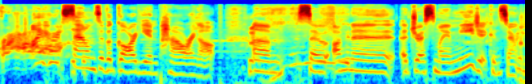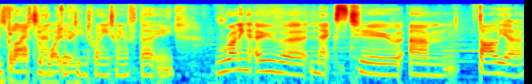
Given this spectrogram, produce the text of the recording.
I heard sounds of a guardian powering up. Um, so I'm going to address my immediate concern, which And is 5, 10, lightning. 15, 20, 20, 30. Running over next to um, Thalia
